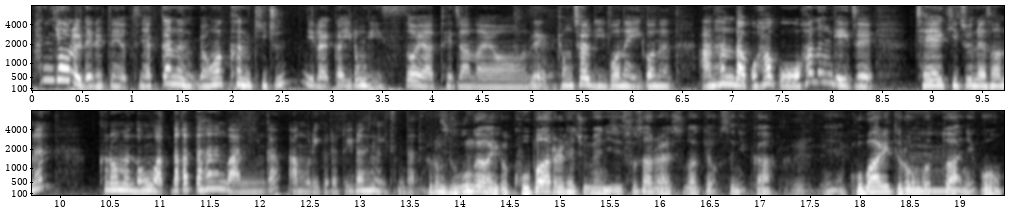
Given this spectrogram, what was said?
판결을 내릴 때는 여튼 약간은 명확한 기준이랄까 이런 게 있어야 되잖아요. 근데 네. 경찰도 이번에 이거는 안 한다고 하고 하는 게 이제 제 기준에서는 그러면 너무 왔다 갔다 하는 거 아닌가? 아무리 그래도 이런 생각이 든다는 그럼 거죠. 누군가가 이걸 고발을 해주면 이제 수사를 할 수밖에 없으니까 음. 예, 고발이 들어온 음. 것도 아니고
